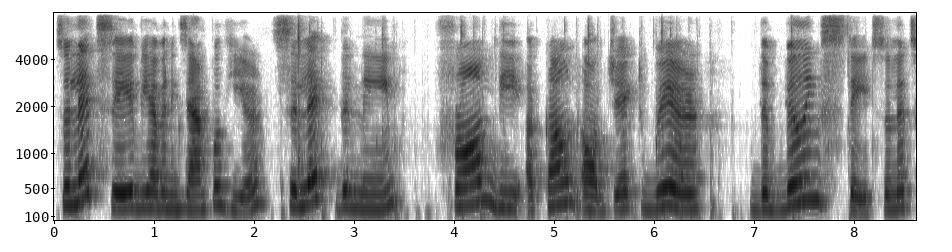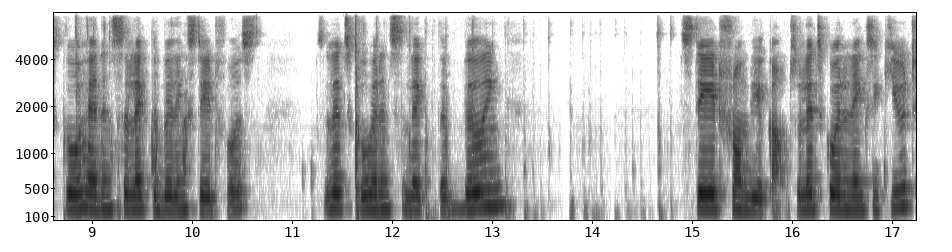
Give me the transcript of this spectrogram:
So let's say we have an example here. Select the name from the account object where the billing state. So let's go ahead and select the billing state first. So let's go ahead and select the billing state from the account. So let's go ahead and execute.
